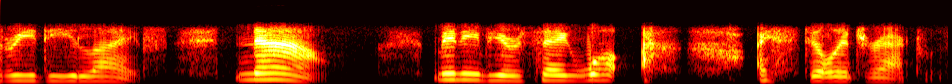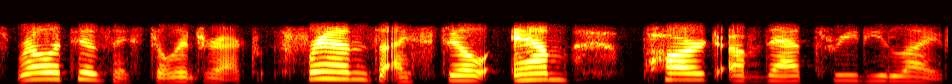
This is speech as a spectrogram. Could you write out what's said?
3D life. Now, many of you are saying, well, I still interact with relatives, I still interact with friends, I still am part of that 3D life.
